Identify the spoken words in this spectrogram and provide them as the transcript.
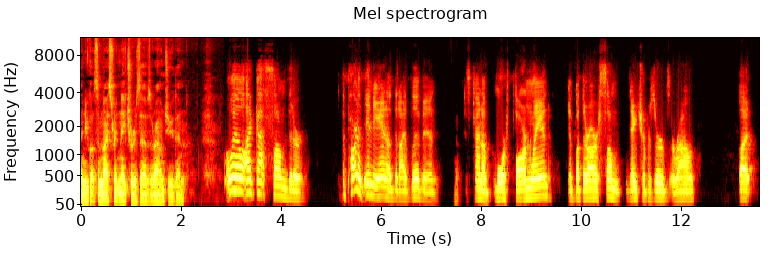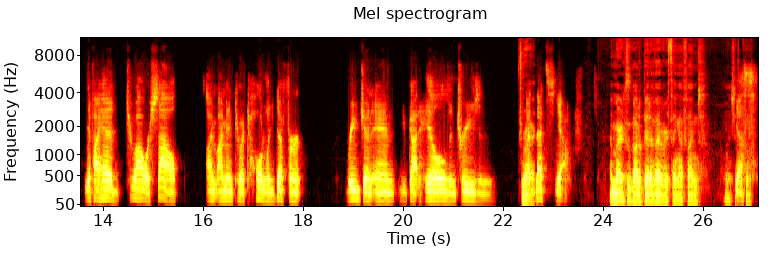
And you've got some nice nature reserves around you then. Well, I've got some that are the part of Indiana that I live in is kind of more farmland, but there are some nature preserves around. But if I head two hours south, I'm I'm into a totally different region, and you've got hills and trees, and that- that's yeah, America's got a bit of everything, I find. Which is yes.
